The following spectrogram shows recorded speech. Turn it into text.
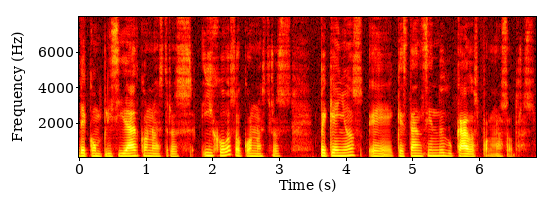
de complicidad con nuestros hijos o con nuestros pequeños eh, que están siendo educados por nosotros.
